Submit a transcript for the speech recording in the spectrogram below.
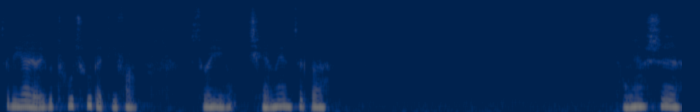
这里要有一个突出的地方，所以前面这个。同样是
